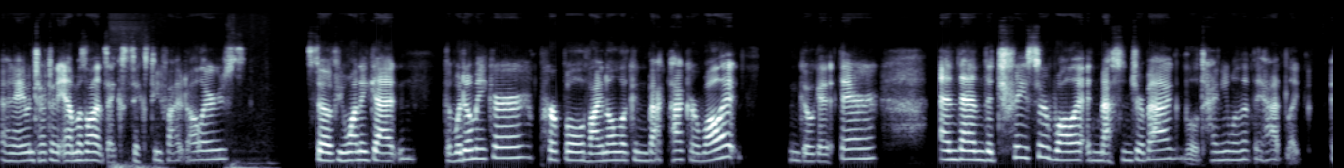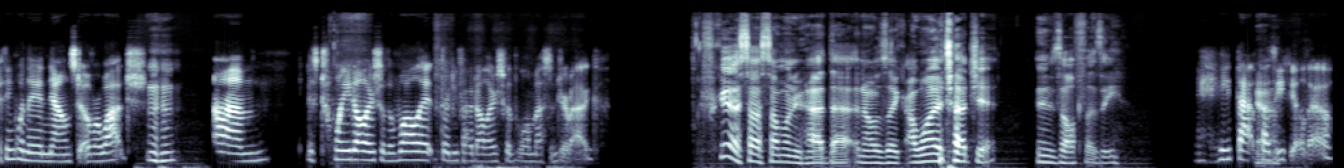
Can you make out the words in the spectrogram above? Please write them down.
And I even checked on Amazon, it's like $65. So if you want to get the Widowmaker purple vinyl looking backpack or wallet, you can go get it there. And then the Tracer wallet and messenger bag, the little tiny one that they had, like I think when they announced Overwatch, mm-hmm. um, is twenty dollars for the wallet, thirty five dollars for the little messenger bag. I forget I saw someone who had that, and I was like, I want to touch it, and it's all fuzzy. I hate that yeah. fuzzy feel though.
